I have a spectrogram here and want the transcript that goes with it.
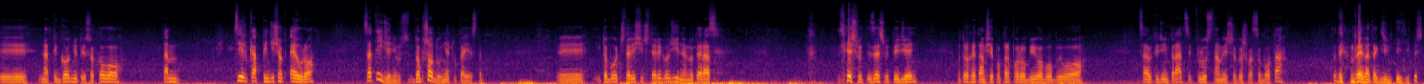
yy, na tygodniu to jest około tam circa 50 euro za tydzień do przodu, nie tutaj jestem. Yy, I to było 44 godziny. No teraz zeszły, zeszły tydzień, no trochę tam się porobiło, bo było cały tydzień pracy, plus tam jeszcze doszła sobota. To ty Bela tak dziwnie idziesz.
